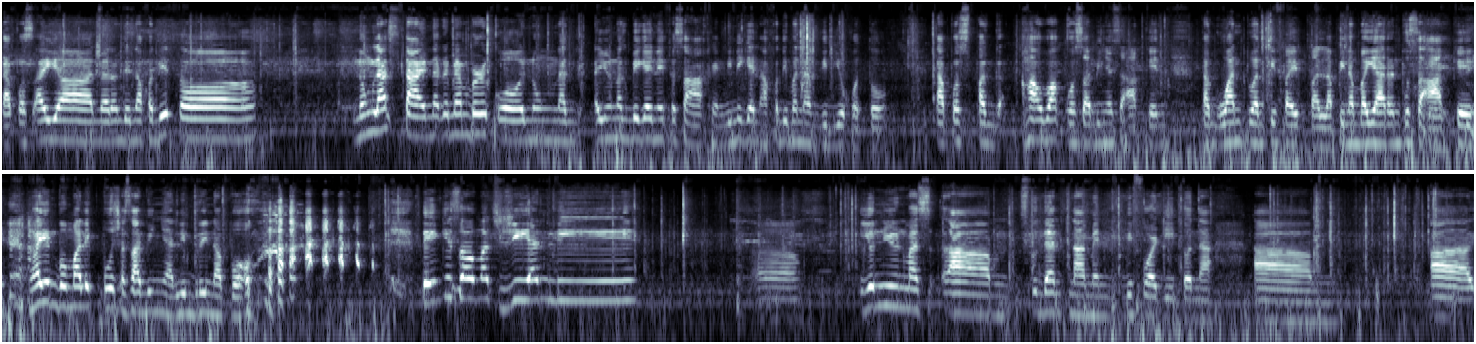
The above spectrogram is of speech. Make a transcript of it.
Tapos, ayan, meron din ako dito. Nung last time, na-remember ko, nung nag, yung nagbigay nito sa akin, binigyan ako, di ba na video ko to. Tapos pag hawak ko, sabi niya sa akin, tag 125 pala, pinabayaran po sa akin. Ngayon bumalik po siya, sabi niya, libre na po. Thank you so much, Gian Lee! Ah, yun yun mas um, student namin before dito na um, ah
